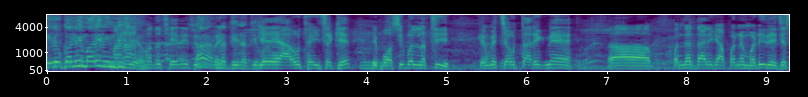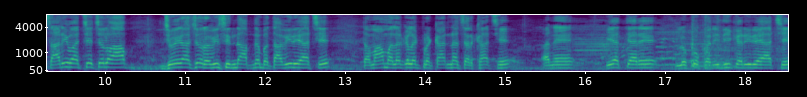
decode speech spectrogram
એ લોકોની મારી વિનંતી છે. મારા તો છે હા નથી નથી. કે આવું થઈ શકે. એ પોસિબલ નથી. કેમ કે ચૌદ તારીખને પંદર તારીખ આપણને મળી રહી છે. સારી વાત છે. ચલો આપ જોઈ રહ્યા છો રવિ સિંધા આપને બતાવી રહ્યા છે. તમામ અલગ અલગ પ્રકારના ચરખા છે અને એ અત્યારે લોકો ખરીદી કરી રહ્યા છે.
